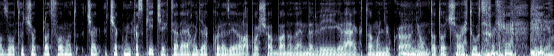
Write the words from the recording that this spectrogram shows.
az volt, hogy sok platformot, csak, csak mondjuk az kétségtelen, hogy akkor azért alaposabban az ember végigrágta mondjuk a Mhm. nyomtatott sajtót akár. Igen,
